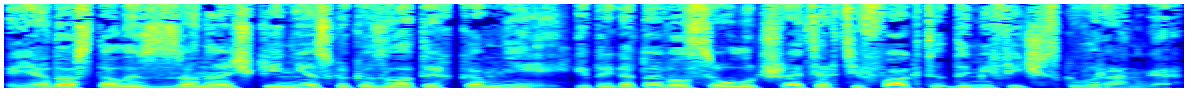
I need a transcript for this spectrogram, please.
Я достал из заначки несколько золотых камней и приготовился улучшать артефакт до мифического ранга.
